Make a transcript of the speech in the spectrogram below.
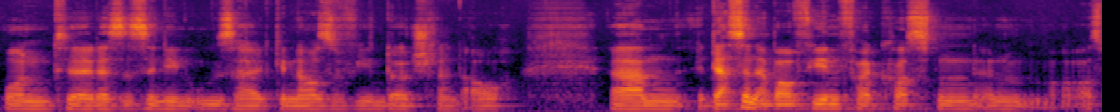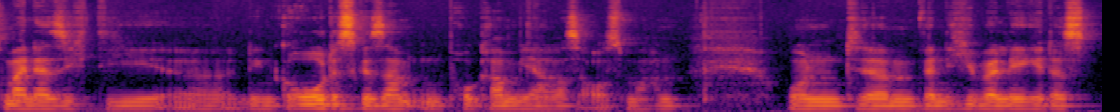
Und äh, das ist in den USA halt genauso wie in Deutschland auch. Ähm, das sind aber auf jeden Fall Kosten ähm, aus meiner Sicht, die äh, den Gros des gesamten Programmjahres ausmachen. Und ähm, wenn ich überlege, dass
